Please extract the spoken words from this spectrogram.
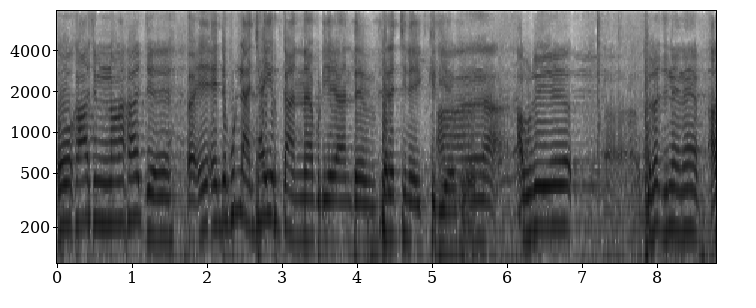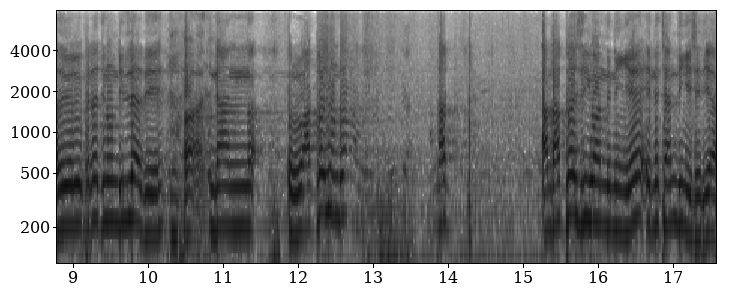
ஓ காசிம் நானா காய்ச்சி எ- என் புள்ள ஷாயிர் கான் அப்படி அந்த பிரச்சனைக்கு அப்படி பிரச்சனை அது ஒரு பிரச்சனை ஒன்று இல்ல அது. நான் ஒரு அட்ரஸ் ஒன்று அந்த அட்ரஸுக்கு வந்து நீங்க என்ன சந்திங்க சரியா?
